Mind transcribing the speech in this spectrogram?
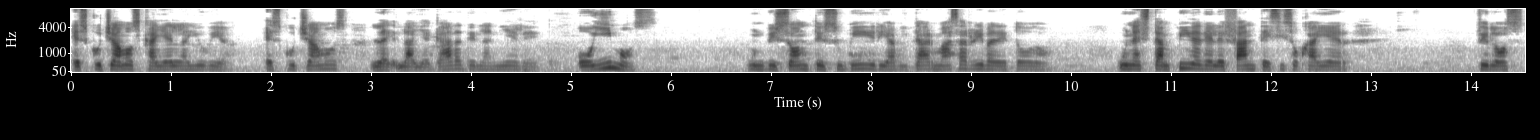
Escuchamos caer la lluvia, escuchamos la, llegada de la nieve, oímos un bisonte subir y habitar más arriba de todo. Una estampida de elefantes hizo caer filos,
